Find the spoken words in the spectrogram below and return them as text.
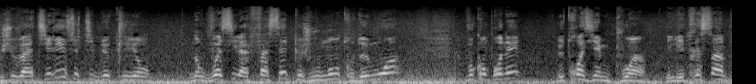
Je veux attirer ce type de clients. Donc voici la facette que je vous montre de moi. Vous comprenez? Le troisième point, il est très simple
